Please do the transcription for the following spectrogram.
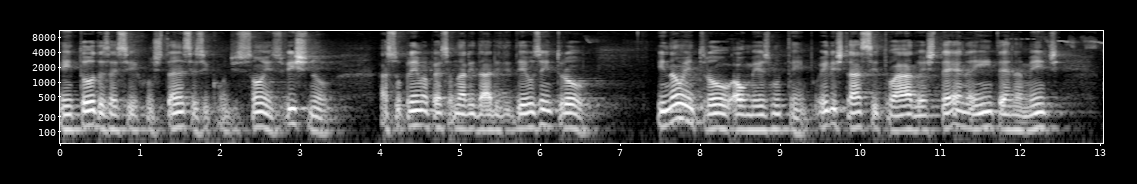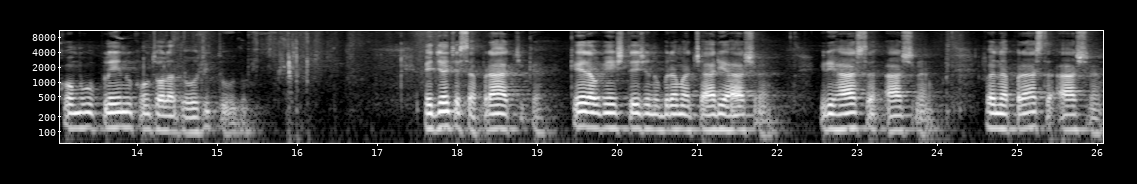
em todas as circunstâncias e condições, Vishnu, a suprema personalidade de Deus, entrou e não entrou ao mesmo tempo. Ele está situado externa e internamente como o pleno controlador de tudo. Mediante essa prática, quer alguém esteja no Brahmacharya Ashram, Grihastha Ashram, Vanaprastha Ashram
